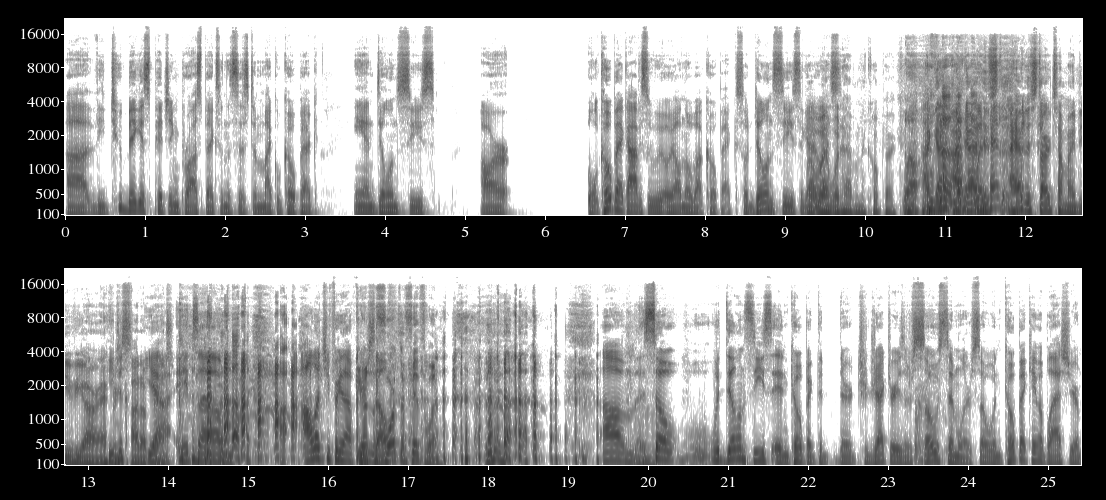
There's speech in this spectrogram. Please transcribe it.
uh, the two biggest pitching prospects in the system, Michael Kopech and Dylan Cease, are well. Kopech, obviously, we, we all know about Kopech. So Dylan Cease, the guy Oh, who what, happened to Kopech? Well, I got I got what his I have his starts on my DVR. I haven't he just caught up yeah, yet. it's um. I, I'll let you figure that out for You're on the yourself. fourth or fifth one. Um, so with Dylan Cease and Kopech, the, their trajectories are so similar. So when Kopech came up last year,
